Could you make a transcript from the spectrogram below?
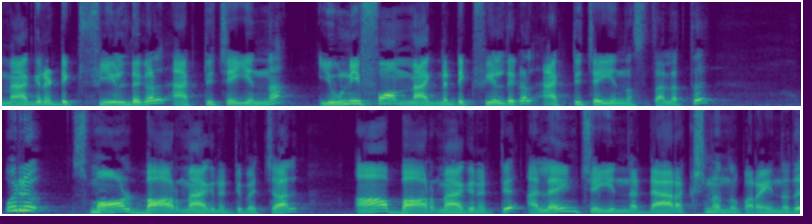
മാഗ്നറ്റിക് ഫീൽഡുകൾ ആക്ട് ചെയ്യുന്ന യൂണിഫോം മാഗ്നറ്റിക് ഫീൽഡുകൾ ആക്ട് ചെയ്യുന്ന സ്ഥലത്ത് ഒരു സ്മോൾ ബാർ മാഗ്നറ്റ് വെച്ചാൽ ആ ബാർ മാഗ്നറ്റ് അലൈൻ ചെയ്യുന്ന ഡയറക്ഷൻ എന്ന് പറയുന്നത്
